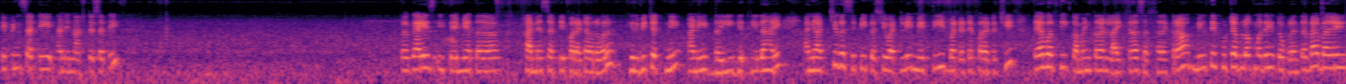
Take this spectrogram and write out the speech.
टिफिनसाठी आणि नाश्त्यासाठी. तर गाईज इथे मी आता खाण्यासाठी पराठ्याबरोबर हिरवी चटणी आणि दही घेतलेलं आहे. आणि आजची रेसिपी कशी वाटली? मेथी बटाटे पराठ्याची. त्यावरती कमेंट करा लाईक करा सबस्क्राईब करा. मिळते पुढच्या ब्लॉगमध्ये तोपर्यंत बाय बाय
